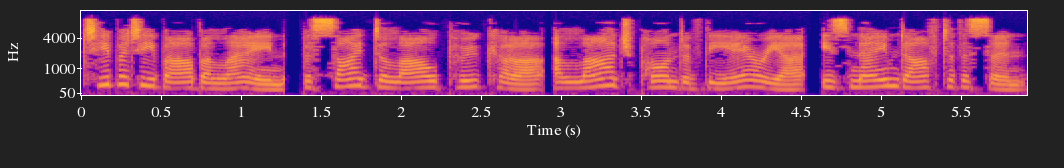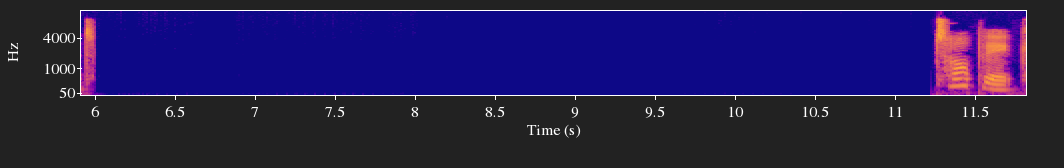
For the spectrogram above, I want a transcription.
Tibeti Baba Lane, beside Dalal Pukur a large pond of the area, is named after the saint. Topic:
